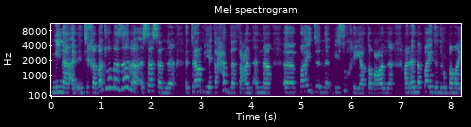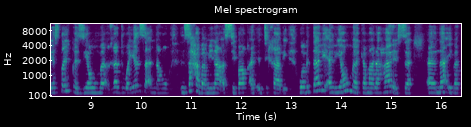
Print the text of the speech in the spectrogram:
من الانتخابات. وما زال أساسا ترامب يتحدث عن أن بايدن بسخرية. طبعا عن أن بايدن ربما يستيقظ يوم غد وينسى أنه انسحب من السباق الانتخابي. وبالتالي اليوم كمالا هاريس نائبة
